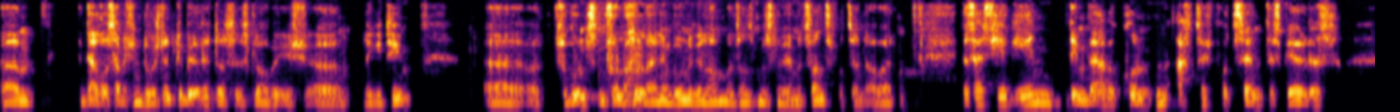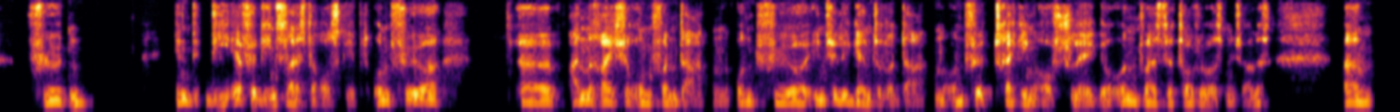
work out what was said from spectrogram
Ähm, daraus habe ich einen Durchschnitt gebildet. Das ist, glaube ich, äh, legitim. Äh, zugunsten von Online im Grunde genommen, weil sonst müssen wir mit 20 Prozent arbeiten. Das heißt, hier gehen dem Werbekunden 80 Prozent des Geldes flöten, in die er für Dienstleister ausgibt und für äh, Anreicherung von Daten und für intelligentere Daten und für Tracking-Aufschläge und weiß der Teufel was nicht alles. Ähm,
